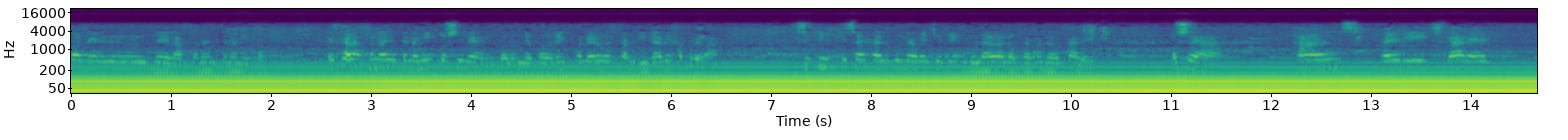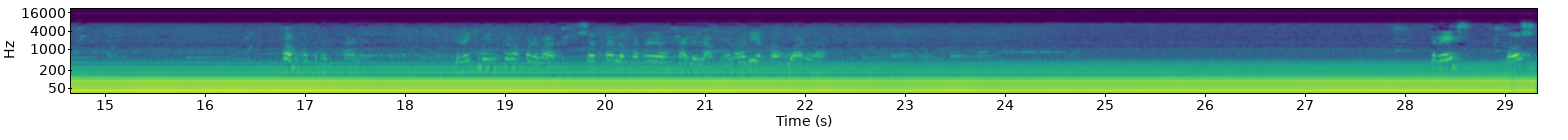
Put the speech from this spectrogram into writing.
con el de la zona de entrenamiento. Esta es la zona de entrenamiento sinérgico donde podréis poner vuestras habilidades a prueba. Así que quizás alguna vez llegue a a los guerreros locales. O sea, Hans, Felix, Gareth. Vamos a comenzar. Queréis que me la prueba. Suelta los guerreros locales, la gloria os guarda. Tres, dos,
